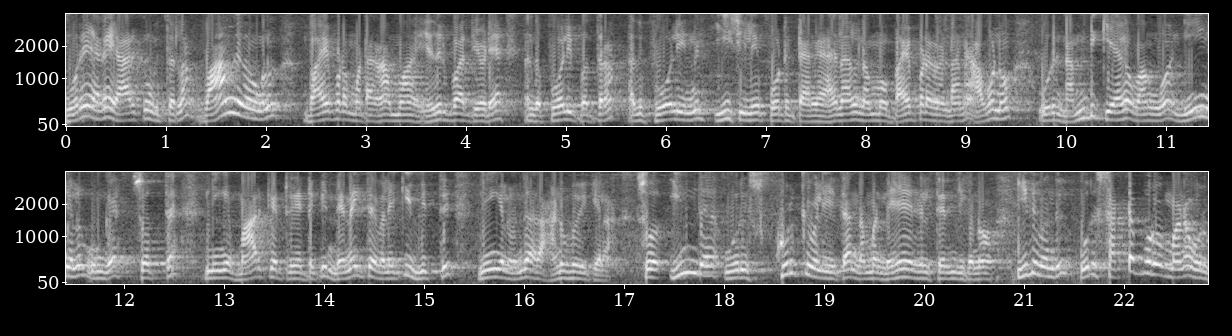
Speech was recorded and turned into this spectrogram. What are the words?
முறையாக யாருக்கும் விற்றுடலாம் வாங்குறவங்களும் பயப்பட மாட்டாங்க. ஆமாம் எதிர்பார்ட்டியோடைய அந்த போலி பத்திரம் அது போலின்னு ஈஸியிலே போட்டுட்டாங்க. அதனால் நம்ம பயப்பட வேண்டாம்னு அவனும் ஒரு நம்பிக்கையாக வாங்குவான். நீங்களும் உங்கள் சொத்தை நீங்கள் மார்க்கெட் ரேட்டுக்கு நினைத்த விலைக்கு விற்று நீங்கள் வந்து அதை அனுபவிக்கலாம். ஸோ இந்த ஒரு குறுக்கு வழியை தான் நம்ம நேயர்கள் தெரிஞ்சுக்கணும். இது வந்து ஒரு சட்ட சட்டப்பூர்வமான ஒரு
